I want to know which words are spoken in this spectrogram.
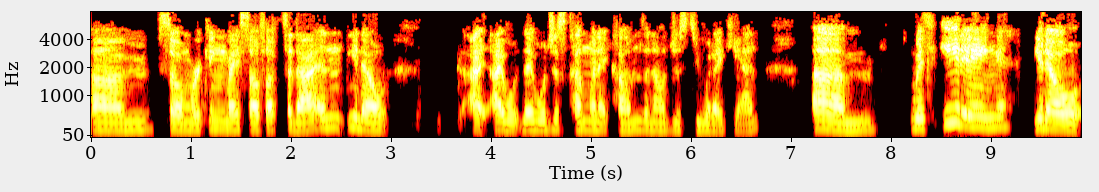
Um, so I'm working myself up to that, and you know, I, I will, they will just come when it comes, and I'll just do what I can. Um, with eating, you know,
